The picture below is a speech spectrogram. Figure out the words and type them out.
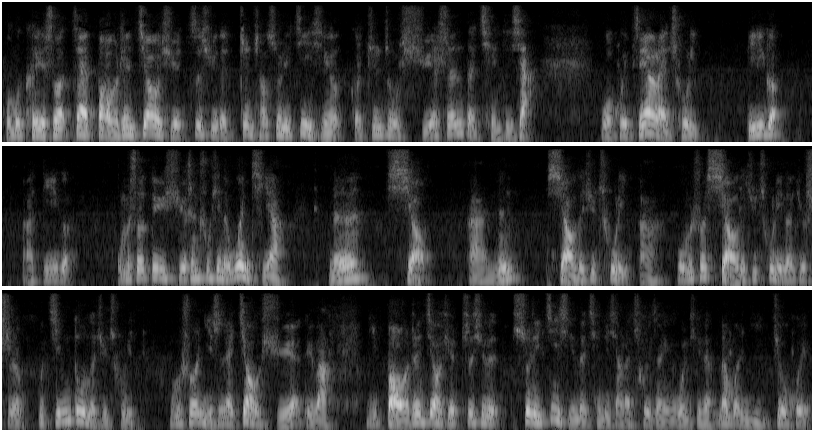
我们可以说，在保证教学秩序的正常顺利进行和尊重学生的前提下，我会这样来处理。第一个啊，第一个，我们说对于学生出现的问题啊，能小啊，能小的去处理啊。我们说小的去处理呢，就是不惊动的去处理。我们说你是在教学，对吧？以保证教学秩序的顺利进行的前提下来处理这样一个问题的，那么你就会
